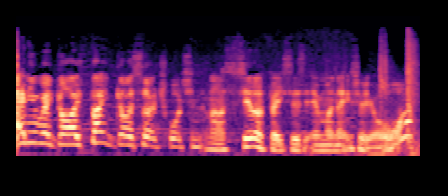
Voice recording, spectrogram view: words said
Anyway guys, thank you guys so much for watching and I'll see your faces in my next video. What?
